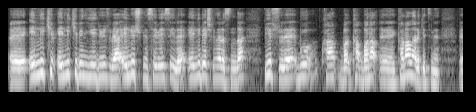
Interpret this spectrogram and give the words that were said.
52 52.700 veya 53.000 seviyesiyle 55.000 arasında bir süre bu kan, bana e, kanal hareketini e,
